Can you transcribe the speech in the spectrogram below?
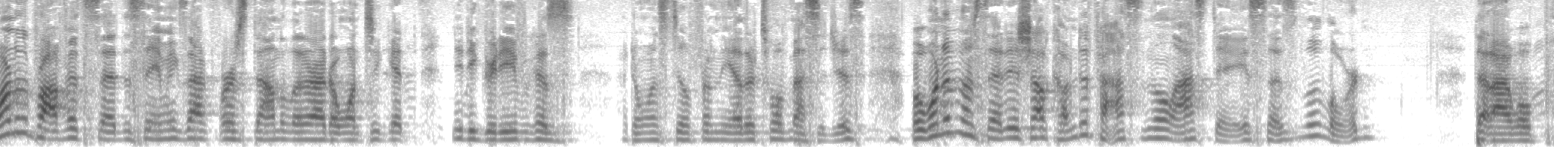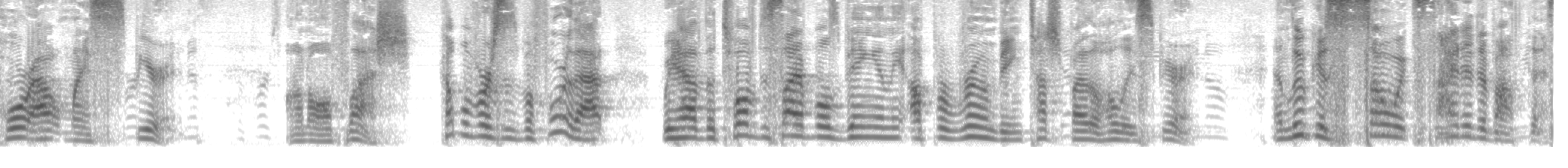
One of the prophets said the same exact verse down the letter. I don't want to get nitty gritty because I don't want to steal from the other 12 messages. But one of them said, It shall come to pass in the last days, says the Lord, that I will pour out my spirit on all flesh. A couple verses before that, we have the 12 disciples being in the upper room being touched by the Holy Spirit. And Luke is so excited about this.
